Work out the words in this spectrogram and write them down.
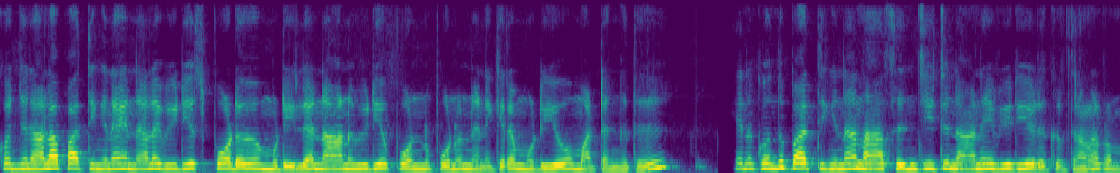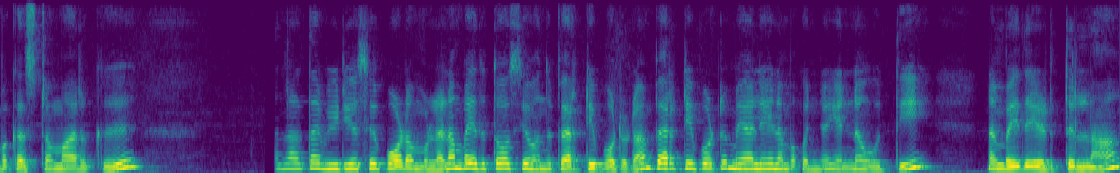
கொஞ்ச நாளாக பார்த்தீங்கன்னா என்னால் வீடியோஸ் போடவே முடியல. நானும் வீடியோ போடணும் போடணும்னு நினைக்கிறேன் முடியவும் மாட்டேங்குது. எனக்கு வந்து பார்த்திங்கன்னா நான் செஞ்சுட்டு நானே வீடியோ எடுக்கிறதுனால ரொம்ப கஷ்டமாக இருக்குது அதனால தான் வீடியோஸே போட முடியல. நம்ம இது தோசையை வந்து பெரட்டி போட்டுட்டோம். பெரட்டி போட்டு மேலேயே நம்ம கொஞ்சம் எண்ணெய் ஊற்றி நம்ம இதை எடுத்துடலாம்.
